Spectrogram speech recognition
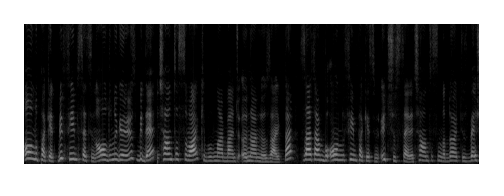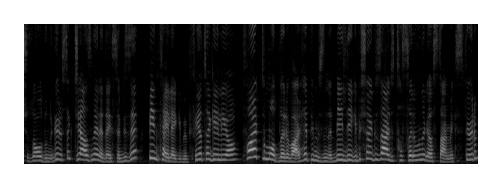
onlu paket bir film setin olduğunu görüyoruz. Bir de çantası var ki bunlar bence önemli özellikler. Zaten bu onlu film paketinin 300 TL çantasında 400-500 olduğunu görürsek cihaz neredeyse bize 1000 TL gibi bir fiyata geliyor. Farklı modları var. Hepimizin de bildiği gibi şöyle güzelce tasarımını göstermek istiyorum.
